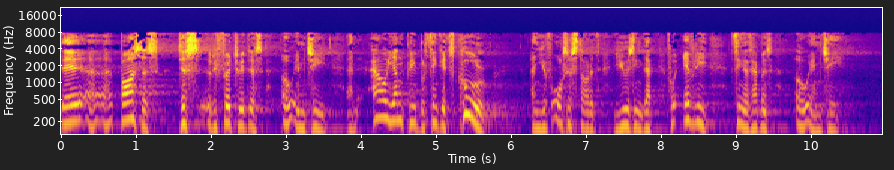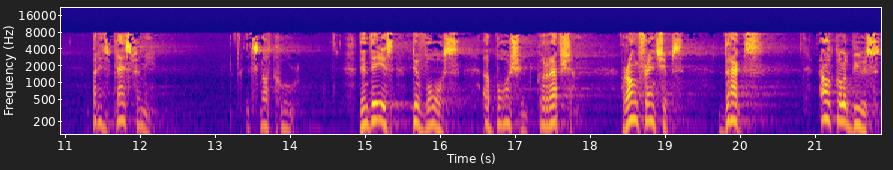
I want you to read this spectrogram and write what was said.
their uh, uh, pastors just refer to it as OMG. And our young people think it's cool. And you've also started using that for everything that happens, OMG. But it's blasphemy. It's not cool. Then there is divorce, abortion, corruption, wrong friendships, drugs, alcohol abuse,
